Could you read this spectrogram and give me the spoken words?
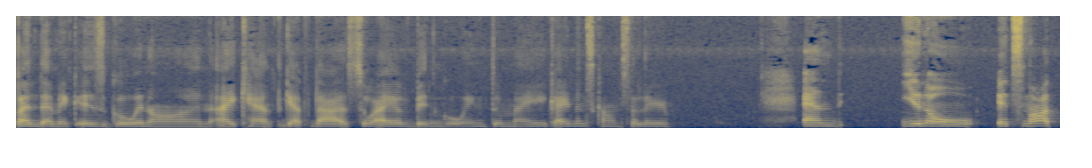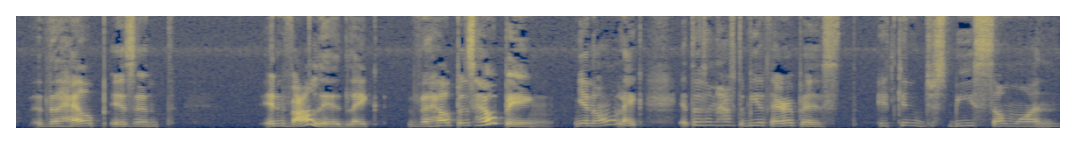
pandemic is going on, I can't get that. So I have been going to my guidance counselor. And you know, it's not the help isn't invalid. Like the help is helping, you know? Like it doesn't have to be a therapist. It can just be someone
